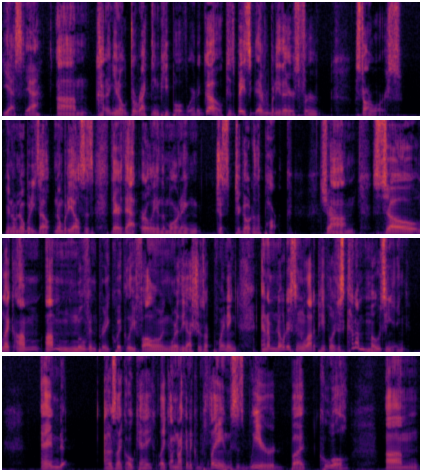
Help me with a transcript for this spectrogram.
Yes, yeah. Um kind of you know directing people of where to go cuz basically everybody there's for Star Wars you know nobody's out nobody else is there that early in the morning just to go to the park Sure. um, so like I'm I'm moving pretty quickly, following where the ushers are pointing, and I'm noticing a lot of people are just kind of moseying, and I was like, okay, like I'm not going to complain. This is weird, but cool. Um,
